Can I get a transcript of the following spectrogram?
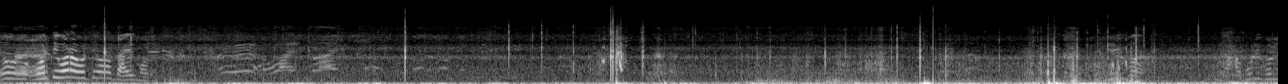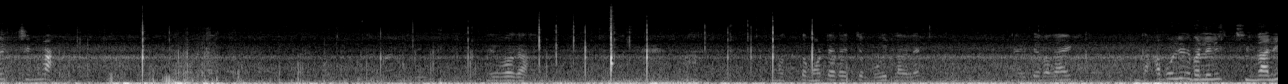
हो, हो, वरती वडा वरती वडा जाईल मग ही बघ, दाबोली बोलली चिमणा हे बघा मस्त मोठ्या टाईपचे बोईट लागले आणि इथे बघा एक दाबोली भरलेली शिंगाली.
